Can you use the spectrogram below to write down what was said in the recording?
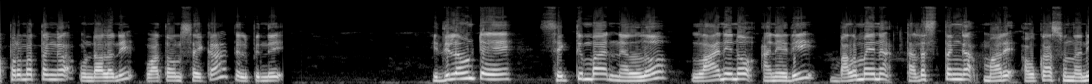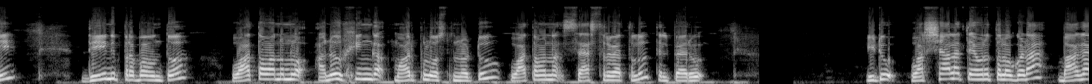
అప్రమత్తంగా ఉండాలని వాతావరణ శాఖ తెలిపింది. ఇదిలా ఉంటే సెప్టెంబర్ నెలలో లానినో అనేది బలమైన తటస్థంగా మారే అవకాశం ఉందని దీని ప్రభావంతో వాతావరణంలో అనూహ్యంగా మార్పులు వస్తున్నట్టు వాతావరణ శాస్త్రవేత్తలు తెలిపారు. ఇటు వర్షాల తీవ్రతలో కూడా బాగా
